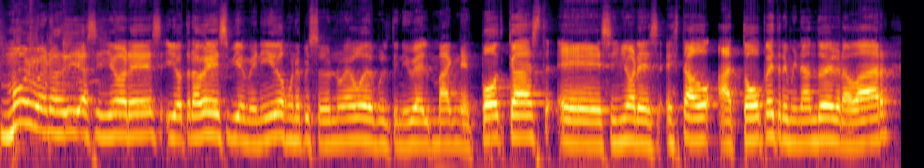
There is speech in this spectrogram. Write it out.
Muy buenos días señores y otra vez bienvenidos a un episodio nuevo de Multinivel Magnet Podcast. Eh, señores, he estado a tope terminando de grabar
